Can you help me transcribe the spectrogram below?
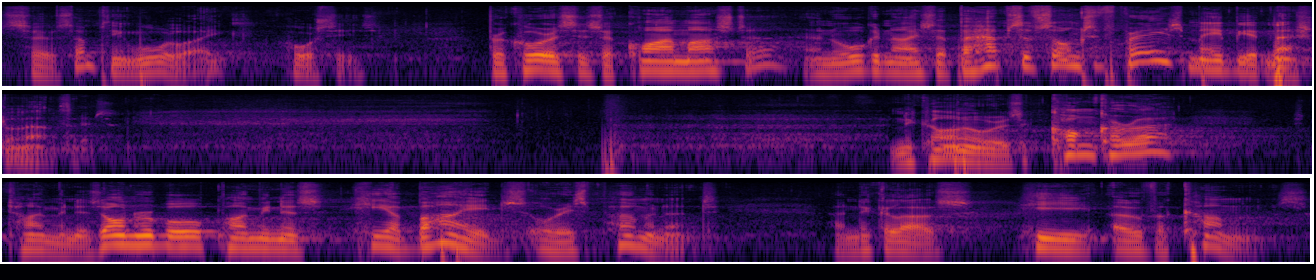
so something warlike, horses. Prochorus is a choir master, an organizer, perhaps of songs of praise, maybe of national anthems. Nicanor is a conqueror, Timon is honorable, Parmenas, he abides or is permanent, and Nicolaus, he overcomes.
